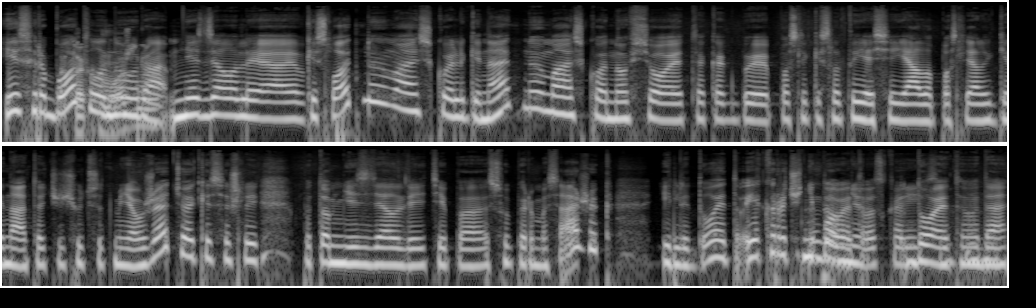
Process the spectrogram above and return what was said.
И сработало на можно? ура. Мне сделали кислотную маску, альгинатную маску, но все это как бы после кислоты я сияла, после альгината чуть-чуть от меня уже отеки сошли. Потом мне сделали типа супер массажик или до этого. Я, короче, не До помню. этого, скорее До этого, Мгм. да.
